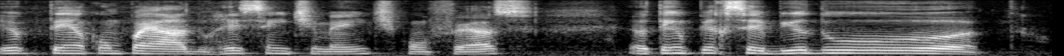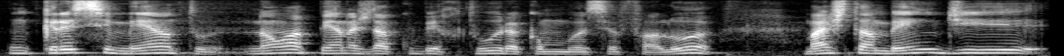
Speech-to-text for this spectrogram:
eu tenho acompanhado recentemente, confesso, eu tenho percebido um crescimento, não apenas da cobertura, como você falou, mas também de,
